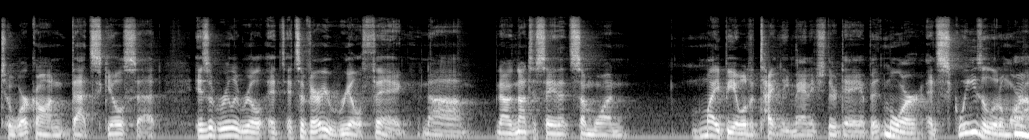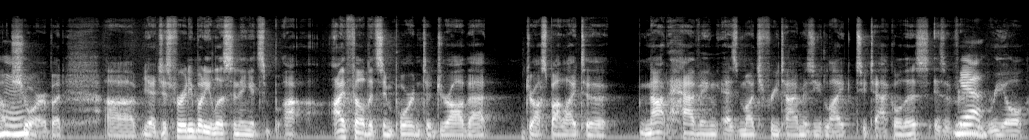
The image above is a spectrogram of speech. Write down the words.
to work on that skill set is a really real. It, it's a very real thing. Um, now, not to say that someone might be able to tightly manage their day a bit more and squeeze a little more mm-hmm. out, sure. But uh, yeah, just for anybody listening, it's I, I, felt it's important to draw that draw spotlight to not having as much free time as you'd like to tackle this is a very yeah. real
